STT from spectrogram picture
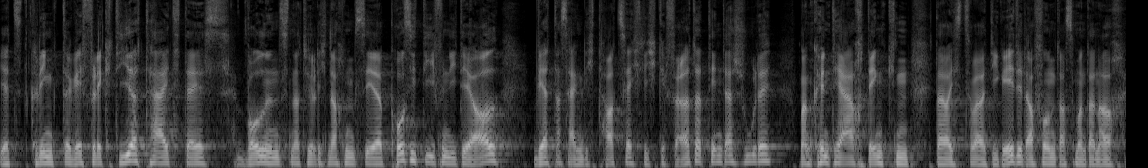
Jetzt klingt Reflektiertheit des Wollens natürlich nach einem sehr positiven Ideal. Wird das eigentlich tatsächlich gefördert in der Schule? Man könnte ja auch denken, da ist zwar die Rede davon, dass man dann auch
